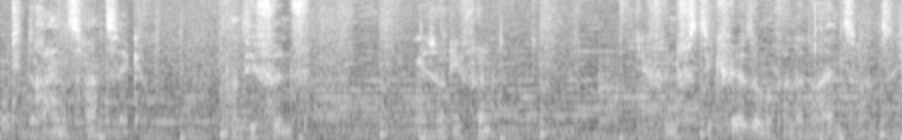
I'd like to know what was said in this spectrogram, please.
Und die 23. Und die 5. Wieso die 5? Die 5 ist die Quersumme von der 23.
